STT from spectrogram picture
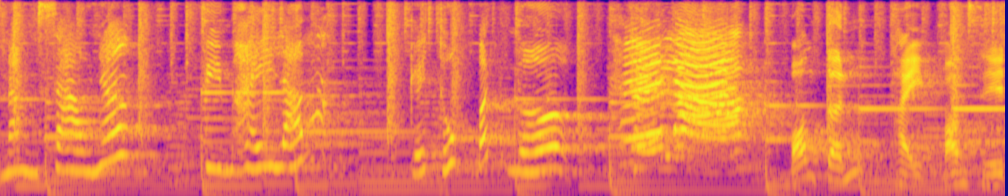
Năm sao nhá phim hay lắm. Kết thúc bất ngờ. Thế là Bom tấn hay bom xịt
